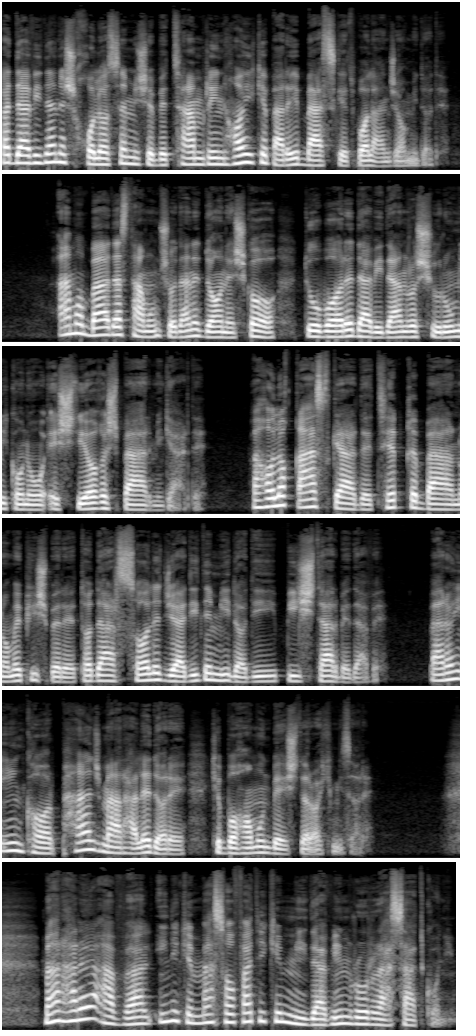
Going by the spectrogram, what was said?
و دویدنش خلاصه میشه به تمرین هایی که برای بسکتبال انجام می‌داده. اما بعد از تموم شدن دانشگاه دوباره دویدن رو شروع می‌کنه و اشتیاقش برمیگرده. و حالا قصد کرده طبق برنامه پیش بره تا در سال جدید میلادی بیشتر بدوه. برای این کار پنج مرحله داره که با همون به اشتراک می‌ذاره. مرحله اول اینه که مسافتی که میدویم رو رسد کنیم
